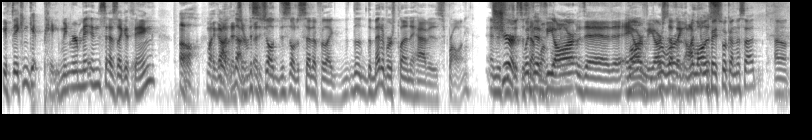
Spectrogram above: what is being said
if they can get payment remittance as like a thing. Oh my god, Well, that's no, a, this is all this is all just set up for like the, the metaverse plan they have is sprawling. And this sure is just a with the VR, plan. the the Long- AR VR we're- stuff we're- like we're long Facebook on this side. I don't.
